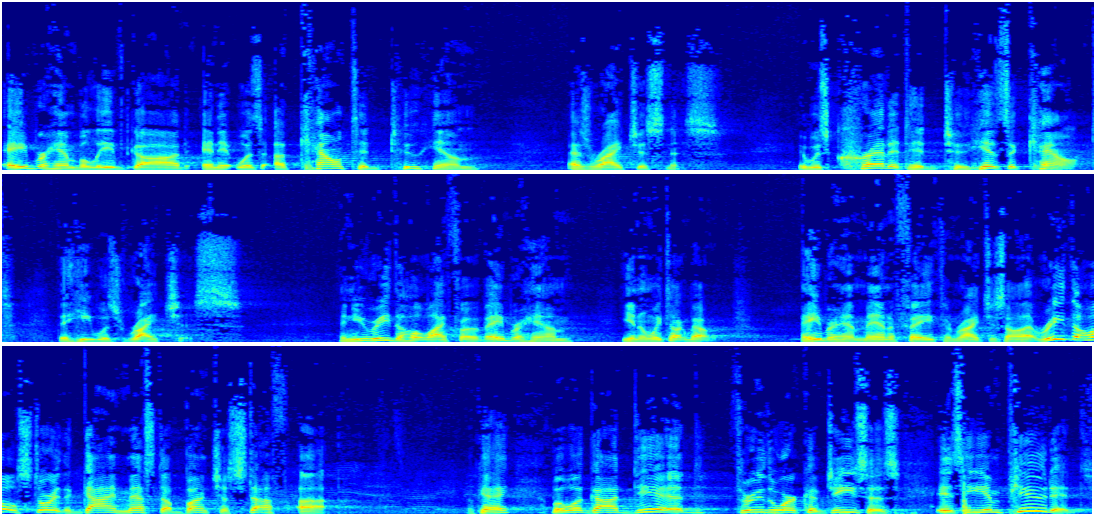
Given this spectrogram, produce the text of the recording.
Abraham believed God and it was accounted to him as righteousness. It was credited to his account that he was righteous. And you read the whole life of Abraham, you know, we talk about Abraham, man of faith and righteous, all that. Read the whole story. The guy messed a bunch of stuff up. Okay? But what God did through the work of Jesus is He imputed,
